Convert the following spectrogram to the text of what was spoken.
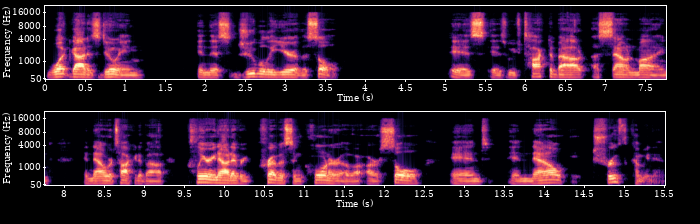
what God is doing in this Jubilee year of the soul. Is is we've talked about a sound mind, and now we're talking about clearing out every crevice and corner of our, our soul, and and now truth coming in,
